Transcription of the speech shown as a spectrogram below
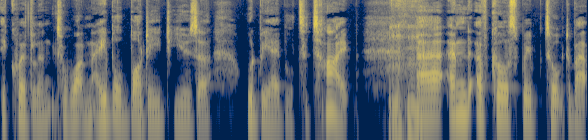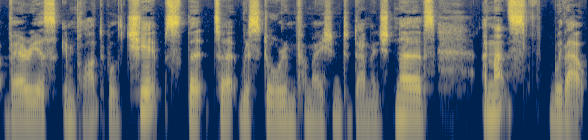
equivalent to what an able bodied user would be able to type. Uh, and of course, we've talked about various implantable chips that uh, restore information to damaged nerves. And that's without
